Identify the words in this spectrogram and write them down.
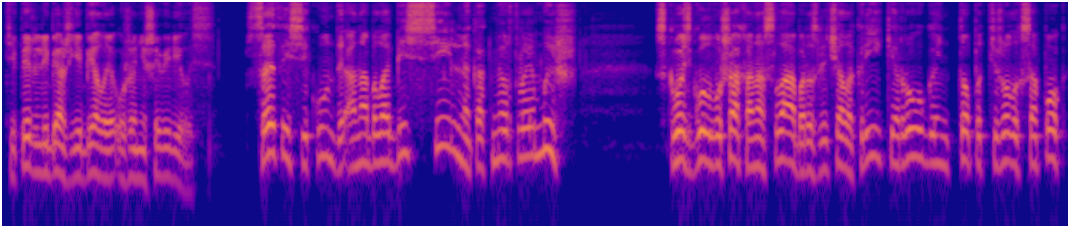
Теперь лебяжье белая уже не шевелилась. С этой секунды она была бессильна, как мертвая мышь. Сквозь гул в ушах она слабо различала крики, ругань, топот тяжелых сапог,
